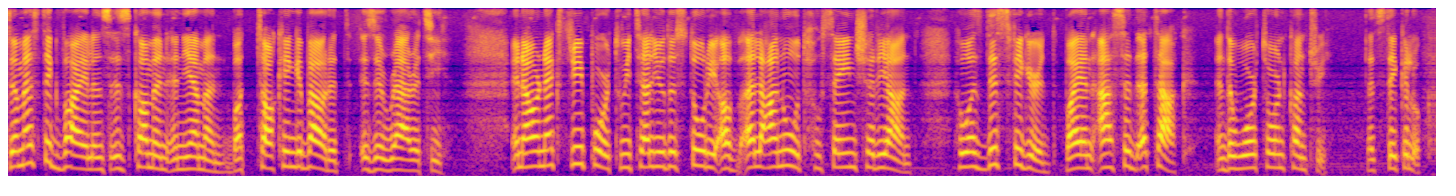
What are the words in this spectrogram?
Domestic violence is common in Yemen, but talking about it is a rarity. In our next report, we tell you the story of Al-Anoud Hussain Sheryan, who was disfigured by an acid attack in the war torn country. Let's take a look.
